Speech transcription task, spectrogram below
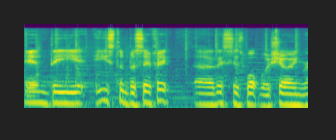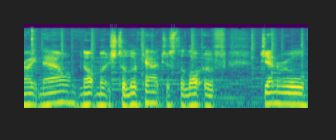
In the Eastern Pacific, uh, this is what we're showing right now. Not much to look at, just a lot of general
